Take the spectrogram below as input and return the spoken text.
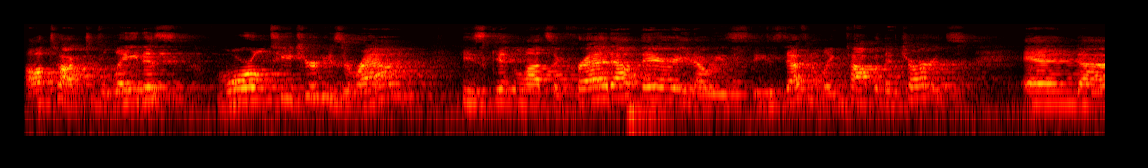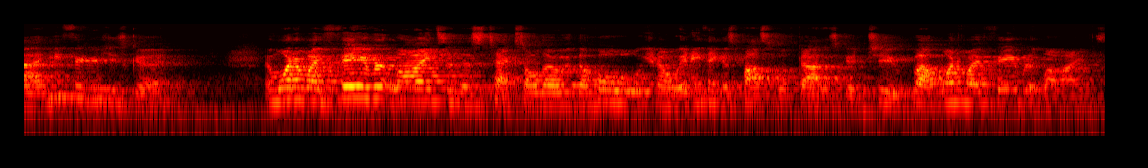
I'll talk to the latest moral teacher who's around. He's getting lots of cred out there. You know, he's, he's definitely top of the charts. And uh, he figures he's good. And one of my favorite lines in this text, although the whole, you know, anything is possible with God is good too, but one of my favorite lines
